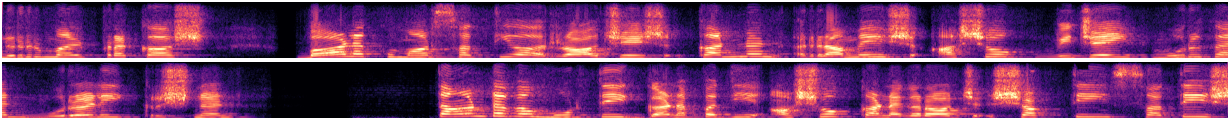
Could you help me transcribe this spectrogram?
நிர்மல் பிரகாஷ் பாலகுமார் சத்யா ராஜேஷ் கண்ணன் ரமேஷ் அசோக் விஜய் முருகன் முரளி கிருஷ்ணன் தாண்டவமூர்த்தி கணபதி அசோக் கனகராஜ் சக்தி சதீஷ்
